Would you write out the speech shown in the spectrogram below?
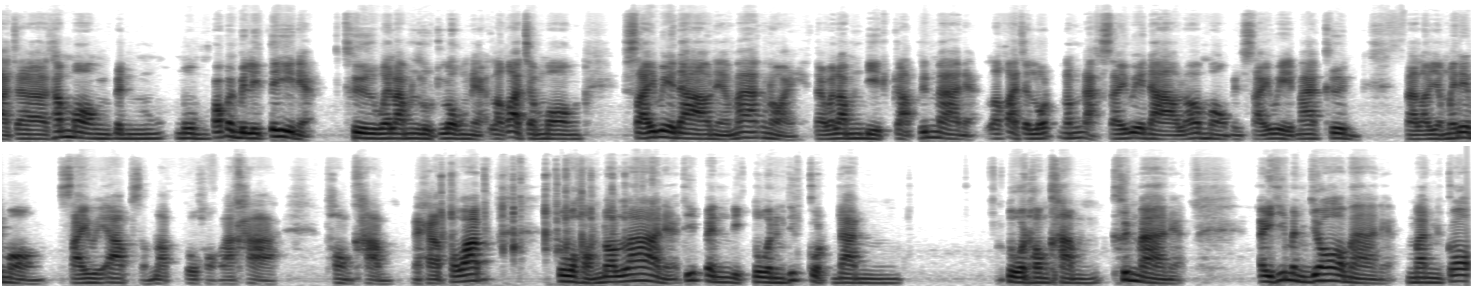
อาจจะถ้ามองเป็นมุม probability เนี่ยคือเวลามันหลุดลงเนี่ยเราก็อาจจะมองไซด์เวดาวเนี่ยมากหน่อย แต่เวลามันดีดกลับขึ้นมาเนี่ยเราก็อาจจะลดน้ำหนักไซด์เวดาวแล้วมองเป็นไซด์เวย์มากขึ้น แต่เรายังไม่ได้มองไซด์เวย์อัพสำหรับตัวของราคาทองคำนะครับ เพราะว่าตัวของดอลลาร์เนี่ยที่เป็นอีกตัวหนึ่งที่กดดัน ตัวทองคำขึ้นมาเนี่ย ไอ้ที่มันย่อมาเนี่ย มันก็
